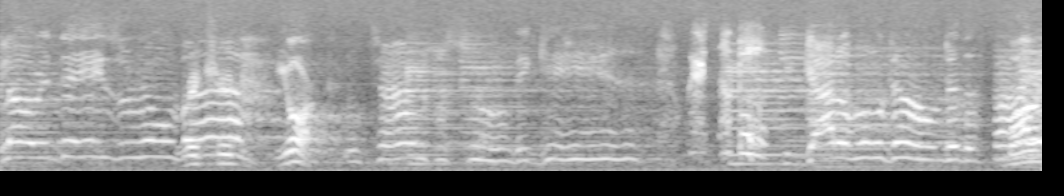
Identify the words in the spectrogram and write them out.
Glory days are over. Richard York. To the fire. Mark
